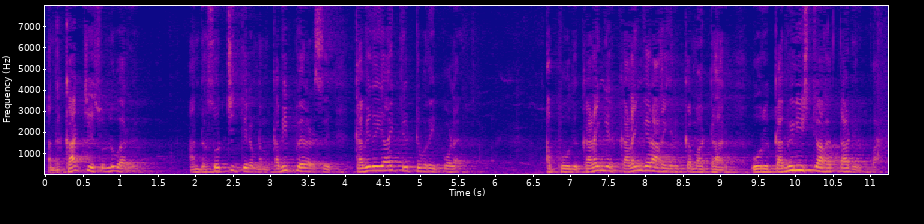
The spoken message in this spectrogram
அந்த காட்சியை சொல்லுவார். அந்த சொற்சித்திரம் நம் கவிப்பேரரசு கவிதையாய் தீட்டுவதைப் போல. அப்போது கலைஞர் கலைஞராக இருக்க மாட்டார். ஒரு கம்யூனிஸ்டாகத்தான் இருப்பார்.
